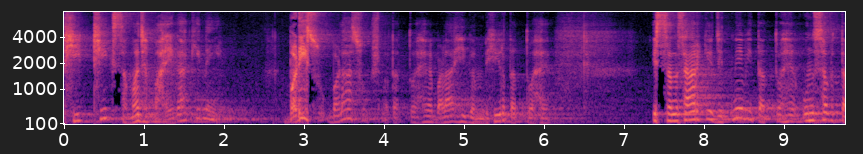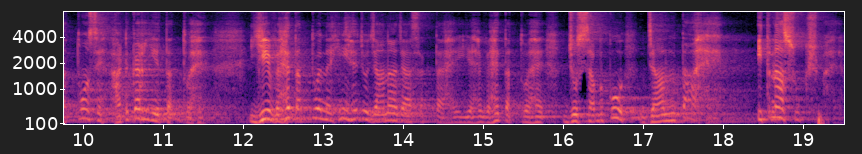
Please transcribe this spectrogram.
ठीक ठीक समझ पाएगा कि नहीं? बड़ी बड़ा सूक्ष्म तत्व है, बड़ा ही गंभीर तत्व है। इस संसार के जितने भी तत्व हैं, उन सब तत्वों से हटकर ये तत्व है। ये वह तत्व नहीं है जो जाना जा सकता है, यह वह तत्व है जो सबको जानता है। इतना सूक्ष्म है,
